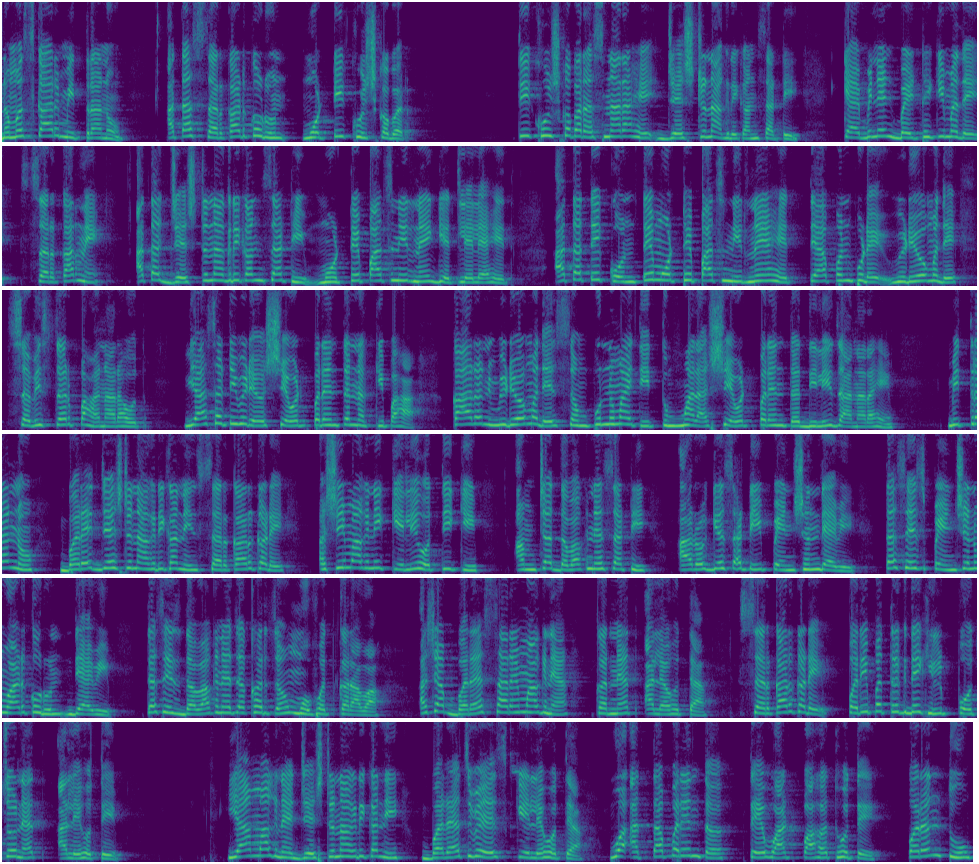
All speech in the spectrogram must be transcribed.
नमस्कार मित्रांनो. आता सरकारकडून मोठी खुशखबर. ती खुशखबर असणार आहे ज्येष्ठ नागरिकांसाठी. कॅबिनेट बैठकीमध्ये सरकारने आता ज्येष्ठ नागरिकांसाठी मोठे पाच निर्णय घेतलेले आहेत. आता ते कोणते मोठे पाच निर्णय आहेत ते आपण पुढे व्हिडिओमध्ये सविस्तर पाहणार आहोत. यासाठी व्हिडिओ शेवटपर्यंत नक्की पहा. कारण व्हिडिओमध्ये संपूर्ण माहिती तुम्हाला शेवटपर्यंत दिली जाणार आहे. मित्रांनो बरेच ज्येष्ठ नागरिकांनी सरकारकडे अशी मागणी केली होती की आमच्या दवाखान्यासाठी आरोग्यासाठी पेन्शन द्यावी. तसेच पेन्शन वाढ करून द्यावी. तसेच दवाखान्याचा खर्च मोफत करावा. अशा बऱ्याच साऱ्या मागण्या करण्यात आल्या होत्या. सरकारकडे परिपत्रक देखील पोचवण्यात आले होते. या मागण्या ज्येष्ठ नागरिकांनी बऱ्याच वेळेस केले होत्या व आत्तापर्यंत ते वाट पाहत होते. परंतु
